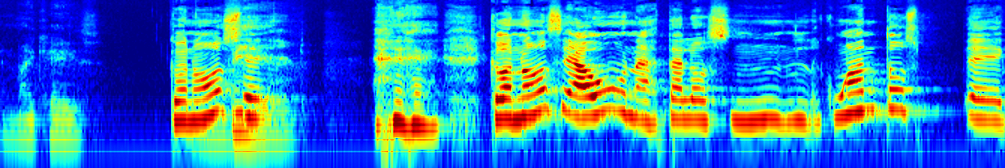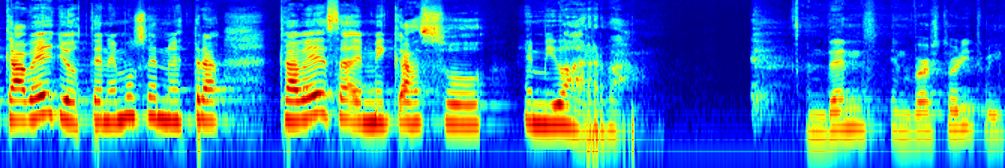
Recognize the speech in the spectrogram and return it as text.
in my case. conoce, conoce aún hasta los cuántos eh, cabellos tenemos en nuestra cabeza, en mi caso, en mi barba. And then in verse 33,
